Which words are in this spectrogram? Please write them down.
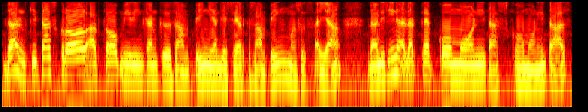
dan kita scroll atau miringkan ke samping ya geser ke samping maksud saya nah di sini ada tab komunitas komunitas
